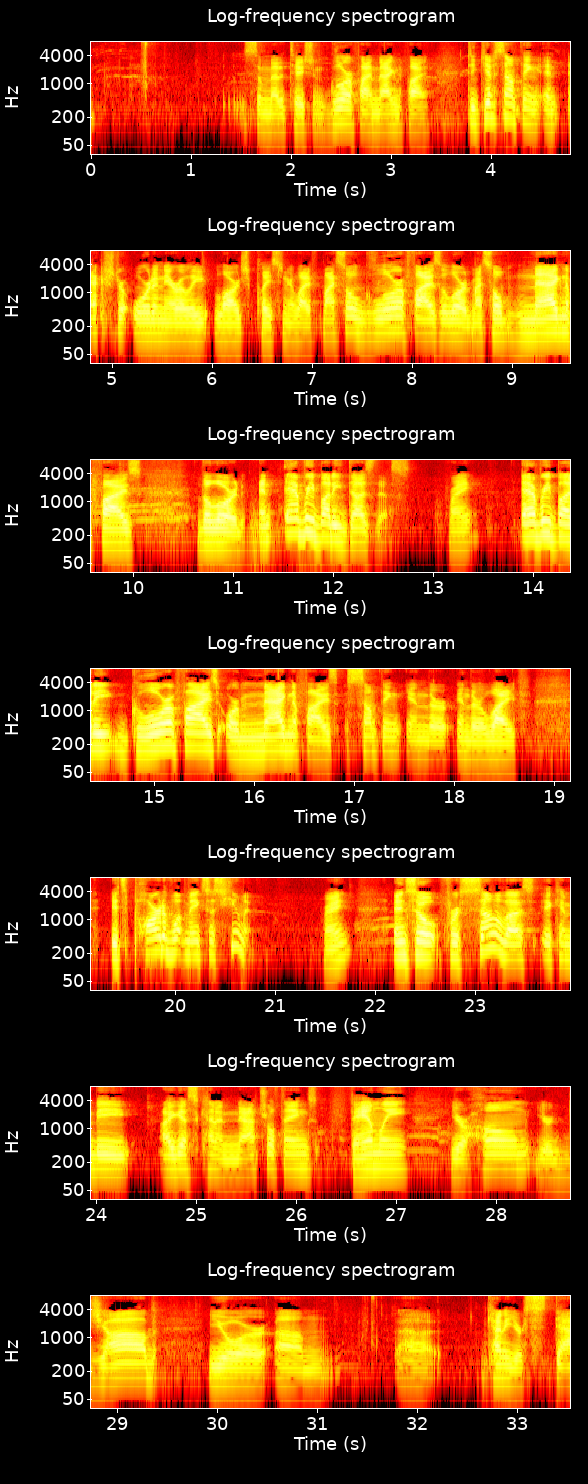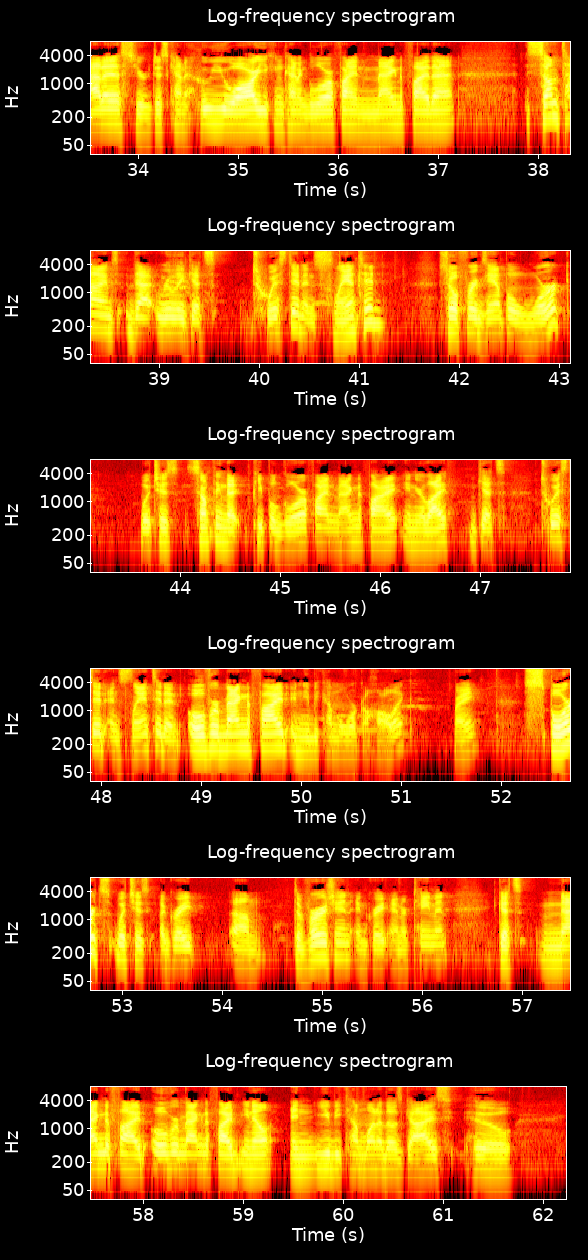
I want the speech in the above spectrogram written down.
some meditation. Glorify, magnify. To give something an extraordinarily large place in your life. My soul glorifies the Lord. My soul magnifies the Lord. And everybody does this, right? Everybody glorifies or magnifies something in their in their life. It's part of what makes us human, right? And so for some of us, it can be, I guess, kind of natural things family, your home, your job, your um, uh, kind of your status, your just kind of who you are. You can kind of glorify and magnify that. Sometimes that really gets twisted and slanted. So, for example, work, which is something that people glorify and magnify in your life, gets twisted and slanted and over magnified, and you become a workaholic, right? Sports, which is a great um, diversion and great entertainment, gets magnified, over magnified, you know, and you become one of those guys who,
